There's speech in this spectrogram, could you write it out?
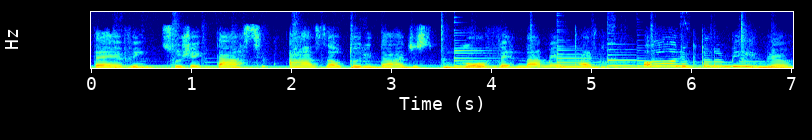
devem sujeitar-se às autoridades governamentais. Olha o que está na Bíblia.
